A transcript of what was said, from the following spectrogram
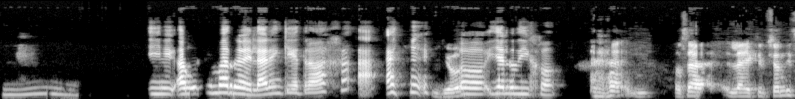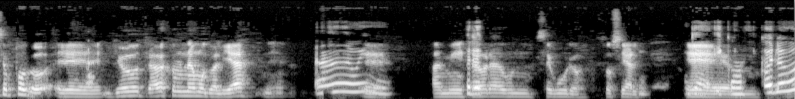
Mm. ¿Y Agustín va a revelar en qué trabaja? Ah, ¿Yo? ya lo dijo. o sea, la descripción dice un poco. Eh, yo trabajo en una mutualidad. Eh, ah, bueno. Eh, administradora de un seguro social. ¿Y como psicólogo?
